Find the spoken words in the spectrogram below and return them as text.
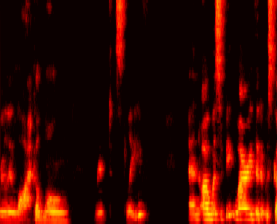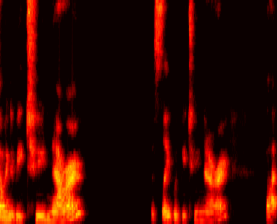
really like a long ribbed sleeve. And I was a bit worried that it was going to be too narrow. The sleeve would be too narrow, but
